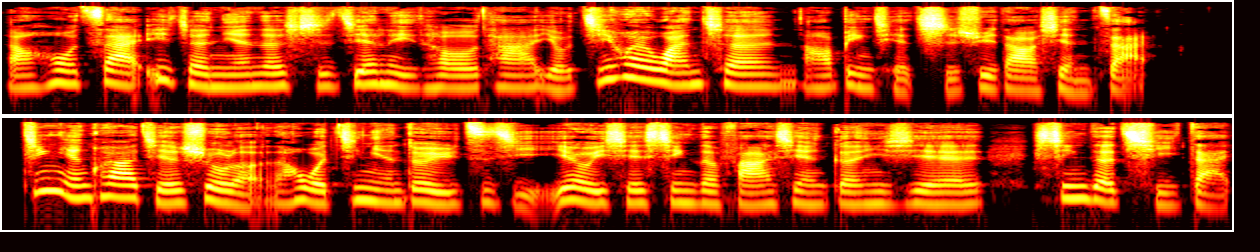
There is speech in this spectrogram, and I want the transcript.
然后在一整年的时间里头，它有机会完成，然后并且持续到现在。今年快要结束了，然后我今年对于自己也有一些新的发现跟一些新的期待。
